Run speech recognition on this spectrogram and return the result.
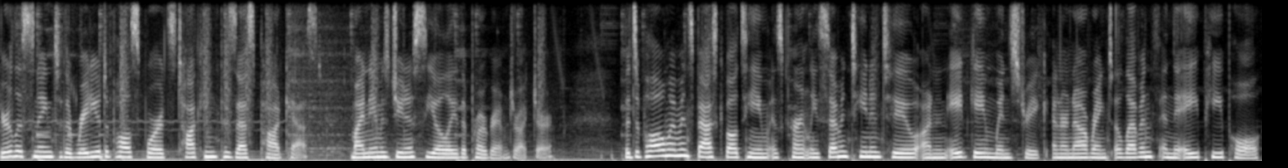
You're listening to the Radio DePaul Sports Talking Possessed podcast. My name is Gina Cioli, the program director. The DePaul women's basketball team is currently 17 and 2 on an 8-game win streak and are now ranked 11th in the AP poll,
